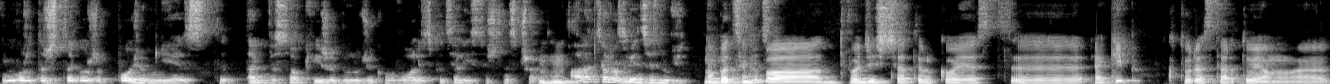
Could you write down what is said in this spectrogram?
i może też z tego, że poziom nie jest tak wysoki, żeby ludzie kupowali specjalistyczny sprzęt. Mhm. Ale coraz więcej ludzi. No obecnie Jest. chyba 20 tylko jest y, ekip, które startują y,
